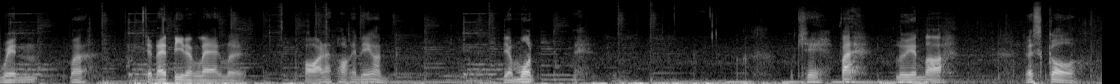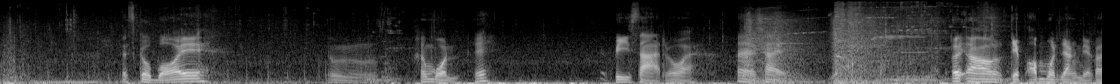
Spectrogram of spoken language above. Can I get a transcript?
เว้นมา จะได้ตีแรงๆหน่อย พอแล้วพอแค่นี้ก่อน เดี๋ยวหมด โอเค ไปลุยกันต่อ let's go let's go boy ข้างบนเอ๊ะปีศาจปะวะน่าใช่เเอ้ย เอาเก็บออมหมดยังเดี๋ยวก็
